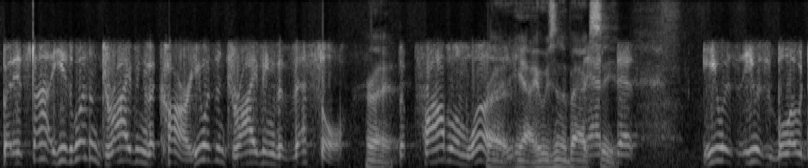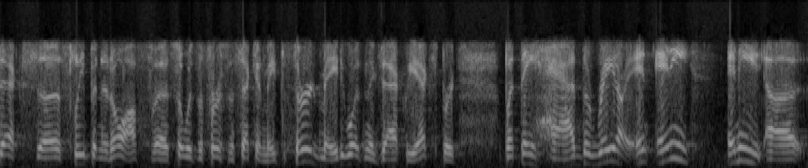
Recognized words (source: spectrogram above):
But it's not. He wasn't driving the car. He wasn't driving the vessel. Right. The problem was Right. Yeah, he was in the back that, seat. that he was he was below decks uh, sleeping it off. Uh, so was the first and second mate. The third mate, he wasn't exactly expert, but they had the radar. And any any uh,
